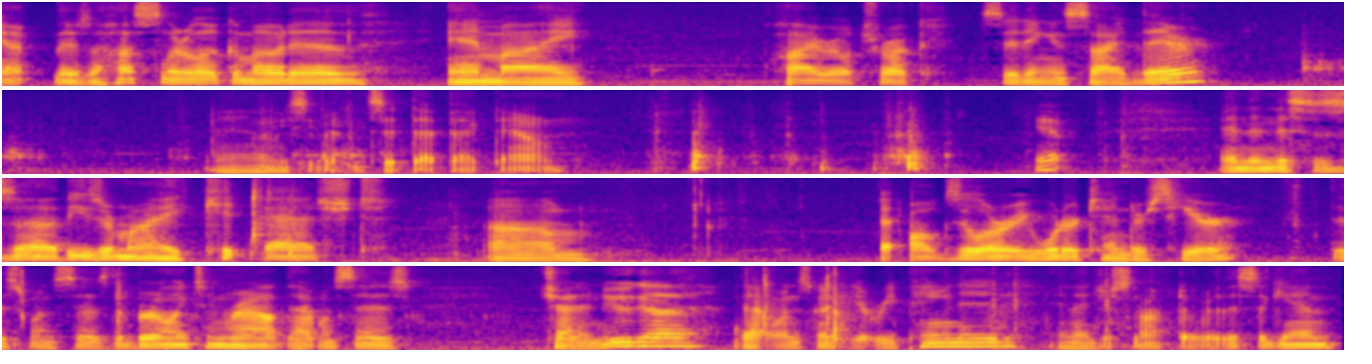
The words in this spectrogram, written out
Yep, there's a Hustler locomotive and my rail truck sitting inside there. And let me see if I can sit that back down. Yep. And then this is uh, these are my kit bashed um, auxiliary water tenders here. This one says the Burlington route. That one says Chattanooga. That one's going to get repainted. And I just knocked over this again.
